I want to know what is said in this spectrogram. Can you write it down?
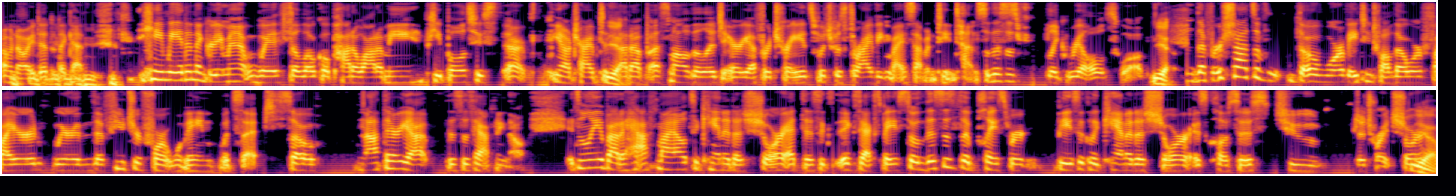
oh no, I did it again. He made an agreement with the local Potawatomi people to, uh, you know, tribe to Yeah. set up a small village area for trades, which was thriving by 1710. So this is like real old school. Yeah. The first shots of the War of 1812, though, were fired where the future Fort Wayne would sit. So not there yet. This is happening though. It's only about a half mile to Canada's shore at this ex- exact space. So this is the place where basically Canada's shore is closest to Detroit shore. Yeah.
